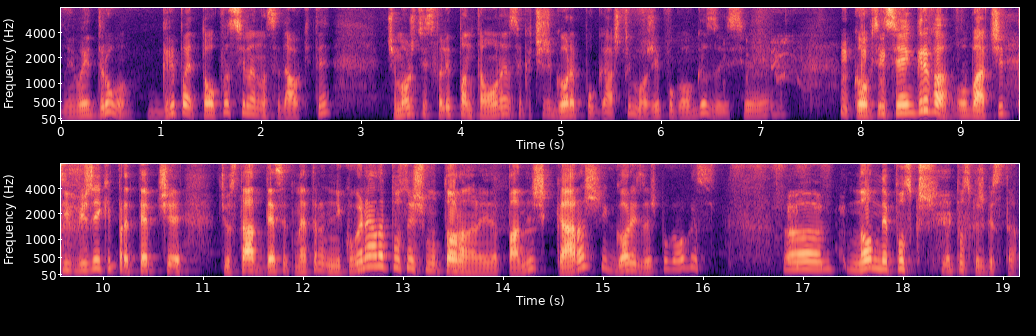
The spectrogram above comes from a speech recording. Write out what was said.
Но има и друго. Грипа е толкова силен на седалките, че може да ти свали панталона и да се качиш горе по гащи, може и по гол гъз, зависи колко си силен грифа. Обаче ти виждайки пред теб, че ти остават 10 метра, никога няма да пуснеш мотора, нали, да паднеш, караш и горе излезеш по гол гъз. Но не пускаш, не пускаш гъста.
